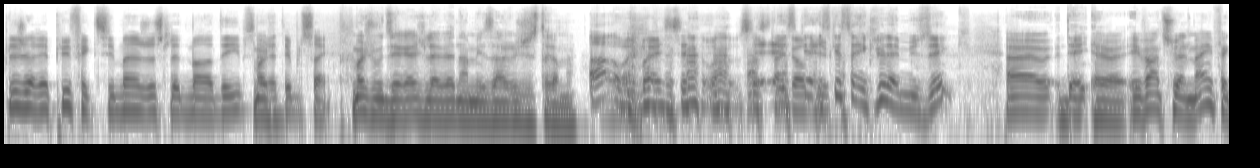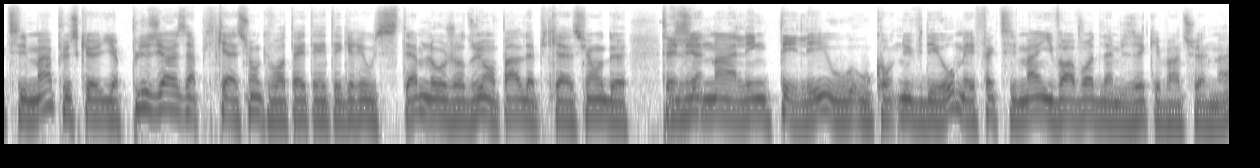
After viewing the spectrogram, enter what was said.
Puis là, j'aurais pu effectivement juste le demander, puis ça Moi, aurait été plus simple. Moi, je vous dirais, je l'avais dans mes enregistrements. Ah, ouais, ben, c'est ouais, Est-ce que, ça inclut la musique? Euh, euh, éventuellement, effectivement, puisqu'il y a plusieurs applications qui vont être intégrées au système. Là, aujourd'hui, on parle d'applications de Télé. visionnement en ligne télé ou, ou contenu vidéo, mais effectivement, il va y avoir de la musique éventuellement.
